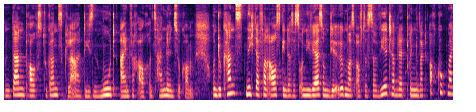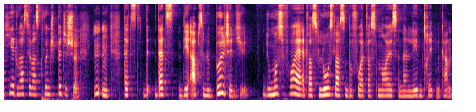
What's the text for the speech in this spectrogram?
Und dann brauchst du ganz klar diesen Mut, einfach auch ins Handeln zu kommen. Und du kannst nicht davon ausgehen, dass das Universum dir irgendwas auf das Serviertablett bringt und sagt, ach, guck mal hier, du hast dir was gewünscht, bitteschön. Mm -mm, that's, that's the absolute bullshit. You, du musst vorher etwas loslassen, bevor etwas Neues in dein Leben treten kann.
